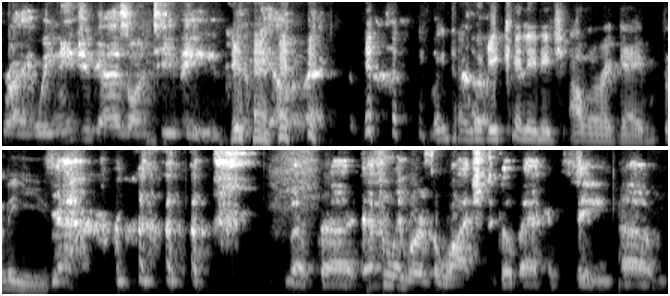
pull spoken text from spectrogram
right. We need you guys on TV. You can't be out of that. we don't want you killing each other again, please. Yeah. But uh, definitely worth a watch to go back and see. Um,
